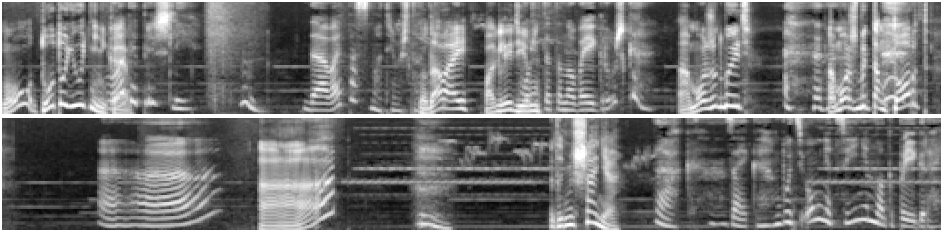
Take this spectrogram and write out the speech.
Ну, тут уютненько. Вот и пришли. Хм, давай посмотрим, что Ну там. давай, поглядим. Может, это новая игрушка? А может быть? А может быть там торт? А, А? Это Мишаня. Так, зайка, будь умницей и немного поиграй.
